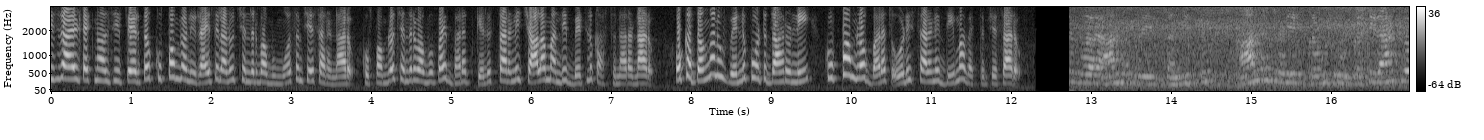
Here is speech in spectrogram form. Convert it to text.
ఇజ్రాయెల్ టెక్నాలజీ పేరుతో కుప్పంలోని రైతులను చంద్రబాబు మోసం చేశారన్నారు. కుప్పంలో చంద్రబాబుపై భరత్ గెలుస్తారని చాలా మంది బెట్లు కాస్తున్నారన్నారు. ఒక దొంగను వెన్నుపోటుదారుణ్ణి కుప్పంలో భరత్ ఓడిస్తారని ధీమా వ్యక్తం చేశారు. ద్వారా ఆంధ్రప్రదేశ్కి అందిస్తూ ఆంధ్రప్రదేశ్ ప్రభుత్వం ప్రతి దాంట్లో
